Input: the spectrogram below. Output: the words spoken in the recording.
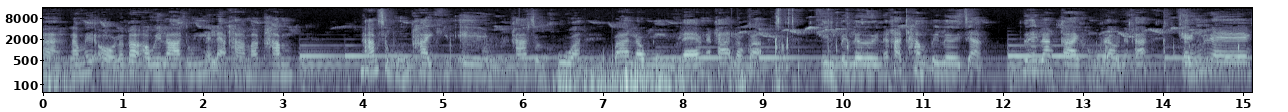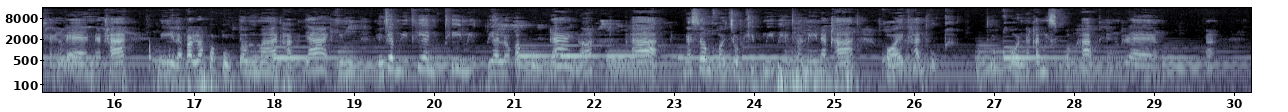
ค่ะเราไม่ออกแล้วก็เอาเวลาตรงนี้แหละค่ะมาทำน้ำสมุนไพรกินเองนะคะสวนครัวบ้านเรามีอยู่แล้วนะคะ เราก็กินไปเลยนะคะทำไปเลยจากเพื่อให้ร่างกายของเรานะคะ แข็งแรงแข็งแรงนะคะนี่แล้วก็เราก็ปลูกต้นไม้ผักหญ้ากิน ถึงจะมีเที่ยนที่นิดเดียวเราก็ปลูกได้เนาะค่ะแม่ส้มขอจบคลิปนี้เพียงเท่านี้นะคะ ขอให้ท่านทุกทุกคนนะคะมีสุขภาพแข็งแรง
